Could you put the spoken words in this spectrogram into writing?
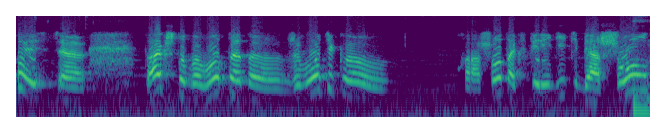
то есть э, так, чтобы вот это животик э, хорошо так впереди тебя шел,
